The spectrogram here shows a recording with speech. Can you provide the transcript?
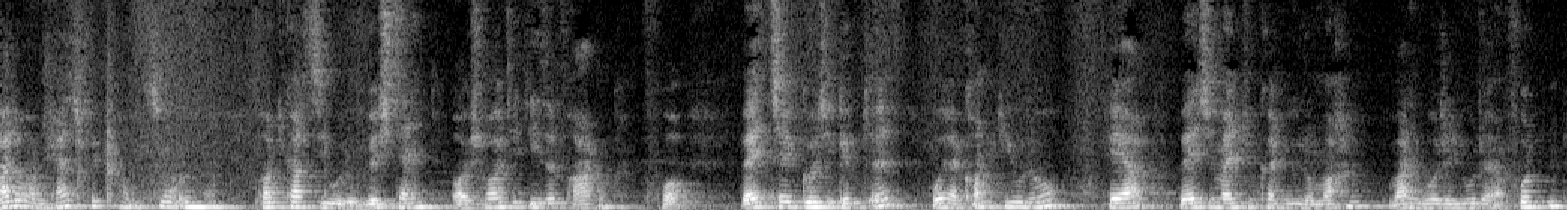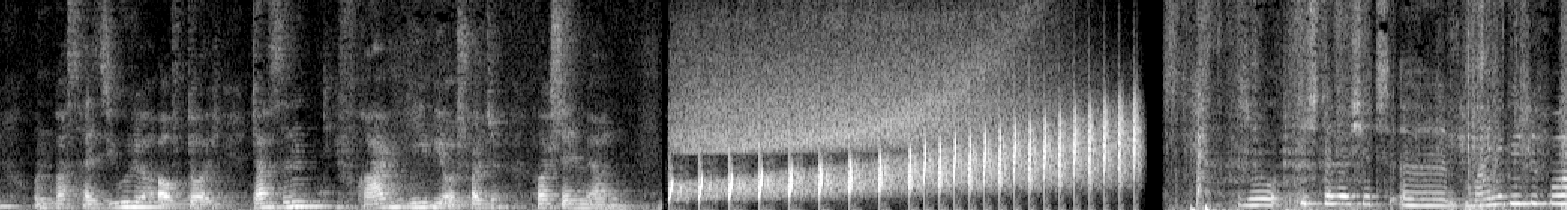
herzlich willkommen zu unserem Podcast Judo. Wir stellen euch heute diese Fragen vor. Welche Gürtel gibt es? Woher kommt Judo her? Welche Menschen können Judo machen? Wann wurde Judo erfunden? Und was heißt Judo auf Deutsch? Das sind die Fragen, die wir euch heute vorstellen werden. So, ich stelle euch jetzt äh, meine Gürtel vor,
